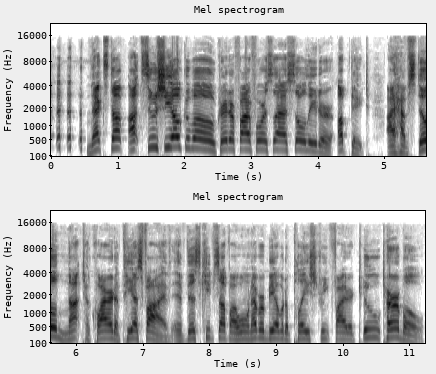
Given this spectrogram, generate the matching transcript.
Next up, Atsushi Okubo, creator 5 forward slash Soul Eater. Update. I have still not acquired a PS5. If this keeps up, I won't ever be able to play Street Fighter 2 Turbo.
